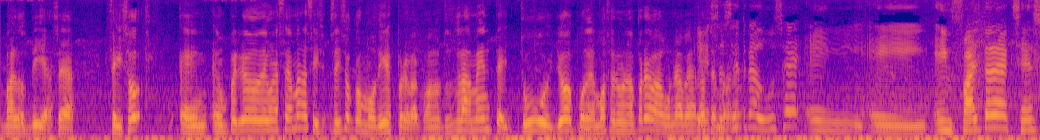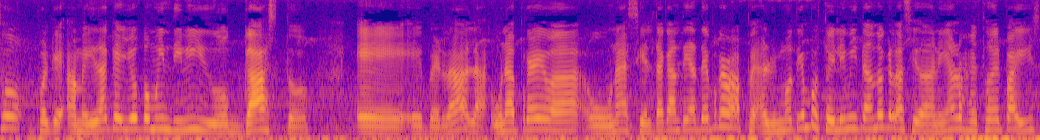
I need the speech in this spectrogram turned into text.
más los días. O sea, se hizo en, en un periodo de una semana, se hizo, se hizo como 10 pruebas. Cuando tú solamente, tú y yo, podemos hacer una prueba una vez a la eso semana. se traduce en, en- en falta de acceso, porque a medida que yo como individuo gasto, eh, ¿verdad? La- una prueba o una cierta cantidad de pruebas, pues al mismo tiempo estoy limitando que la ciudadanía en los restos del país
